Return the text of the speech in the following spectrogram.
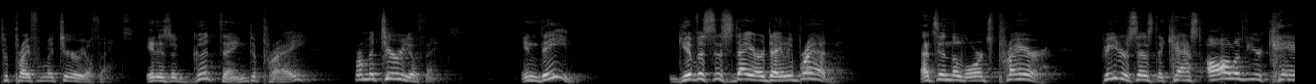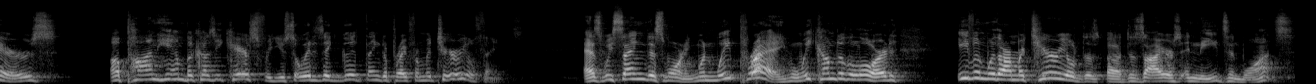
to pray for material things. It is a good thing to pray for material things. Indeed, give us this day our daily bread. That's in the Lord's Prayer. Peter says to cast all of your cares upon him because he cares for you. So it is a good thing to pray for material things. As we sang this morning, when we pray, when we come to the Lord, even with our material uh, desires and needs and wants,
